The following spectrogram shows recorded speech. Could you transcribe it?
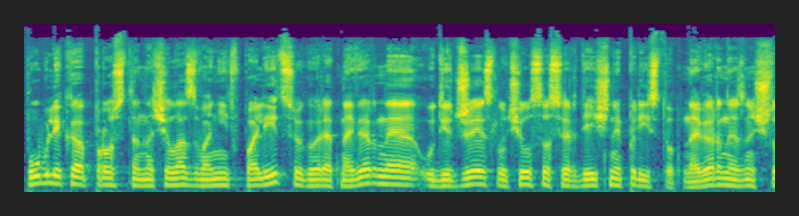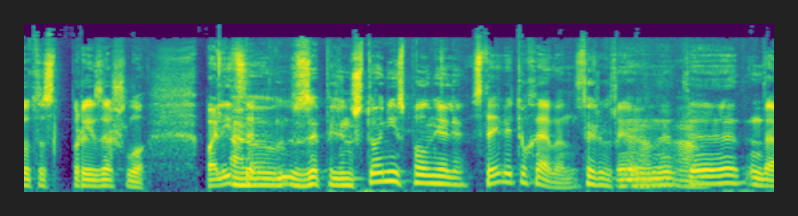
публика просто начала звонить в полицию, говорят, наверное, у диджея случился сердечный приступ, наверное, значит, что-то произошло. Полиция... А Зеппелин что они исполняли? Stairway to Heaven. Stairway to Heaven. Да,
